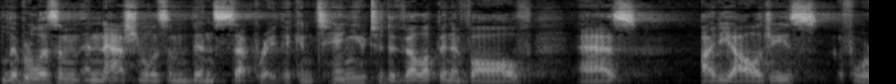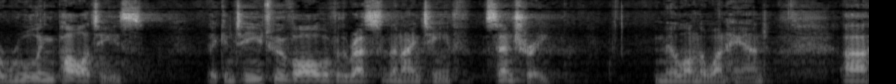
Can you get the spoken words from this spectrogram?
liberalism and nationalism then separate. They continue to develop and evolve as ideologies for ruling polities. They continue to evolve over the rest of the 19th century, Mill on the one hand. Uh,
